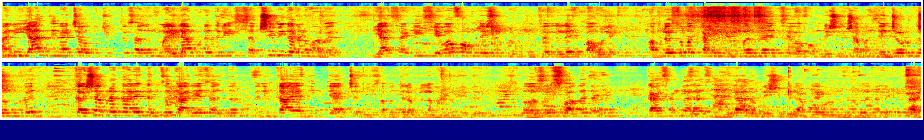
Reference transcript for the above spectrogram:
आणि याच दिनाचे औचित्य साधून महिला कुठेतरी सक्षमीकरण व्हाव्यात. यासाठी सेवा फाउंडेशनकडून उचललेलं हे पाऊल आहे. आपल्यासोबत काही मेंबर्स आहेत सेवा फाउंडेशनचे आपण त्यांच्याकडून जाणून घेऊयात. कशा प्रकारे त्यांचं कार्य चालतं आणि काय अधिक ते आजच्या दिवसाबद्दल आपल्याला माहिती देतील सर स्वागत आहे. काय सांगाल आज? महिला आरोग्य शिबिर आपल्याकडून घडवण्यात आले काय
